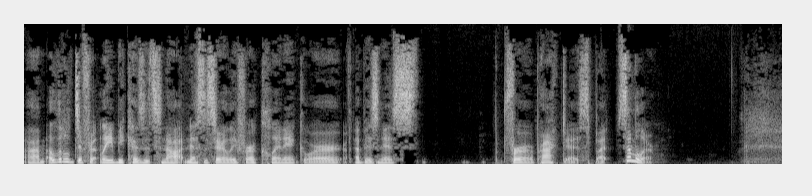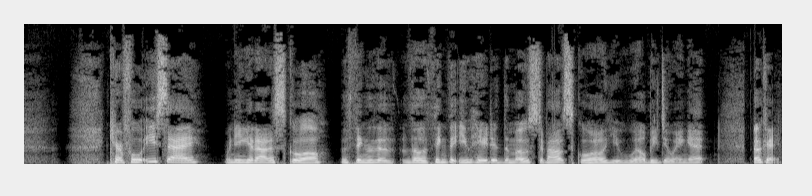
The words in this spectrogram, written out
um, a little differently because it's not necessarily for a clinic or a business for a practice, but similar. Careful what you say when you get out of school. The thing that, the thing that you hated the most about school, you will be doing it. Okay.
